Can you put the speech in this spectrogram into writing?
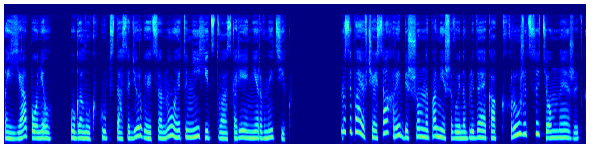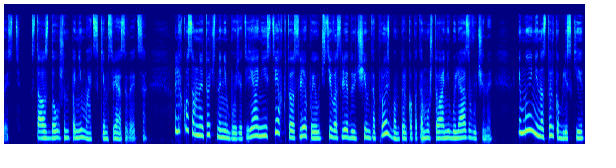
«Я понял». Уголок губ Стаса дергается, но это не хитство, а скорее нервный тик. Насыпаю в чай сахар и бесшумно помешиваю, наблюдая, как кружится темная жидкость. Стас должен понимать, с кем связывается. Легко со мной точно не будет. Я не из тех, кто слепо и учтиво следует чьим-то просьбам только потому, что они были озвучены. И мы не настолько близки,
